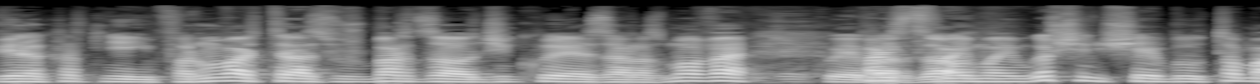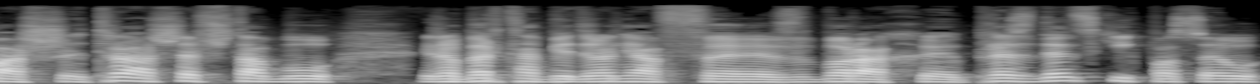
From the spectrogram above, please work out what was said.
wielokrotnie informować. Teraz już bardzo dziękuję za rozmowę. Dziękuję Państwa bardzo. i moim gościem dzisiaj był Tomasz Trola, szef sztabu Roberta Biedronia w wyborach prezydenckich, poseł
